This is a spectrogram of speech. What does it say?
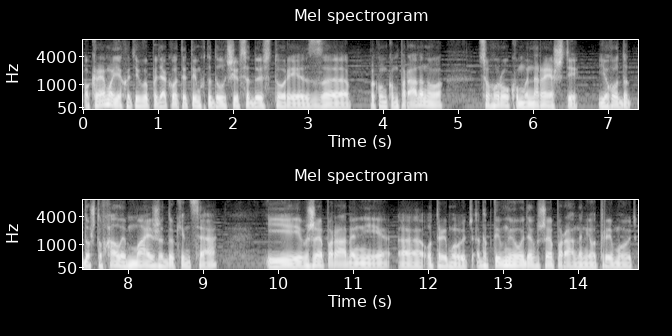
Окремо я хотів би подякувати тим, хто долучився до історії з пакунком пораненого. Цього року ми нарешті його доштовхали майже до кінця, і вже поранені е, отримують адаптивний одяг, вже поранені отримують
